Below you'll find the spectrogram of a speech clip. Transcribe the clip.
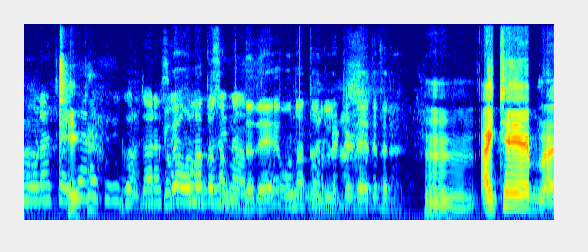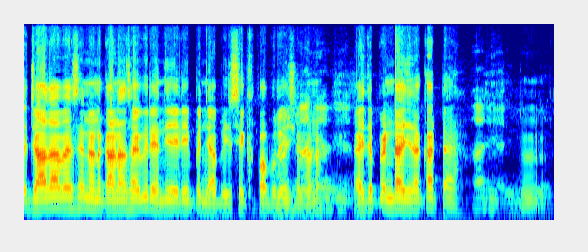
ਹੋਣਾ ਚਾਹੀਦਾ ਨਾ ਕਿਉਂਕਿ ਗੁਰਦੁਆਰਾ ਕਿਉਂਕਿ ਉਹਨਾਂ ਤੋਂ ਸੰਬੰਧਿਤ ਹੈ ਉਹਨਾਂ ਤੋਂ ਰਿਲੇਟਡ ਹੈ ਤੇ ਫਿਰ ਹੂੰ ਇੱਥੇ ਜ਼ਿਆਦਾ ਵੈਸੇ ਨਨਕਾਣਾ ਸਾਹਿਬ ਹੀ ਰਹਿੰਦੀ ਹੈ ਜਿਹੜੀ ਪੰਜਾਬੀ ਸਿੱਖ ਪੋਪੂਲੇਸ਼ਨ ਹੈ ਨਾ। ਇੱਥੇ ਪਿੰਡਾਂ ਜਿਹੜਾ ਘੱਟ ਹੈ। ਹਾਂਜੀ ਹਾਂਜੀ। ਹੂੰ।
